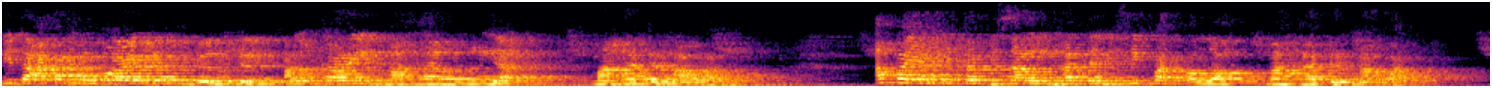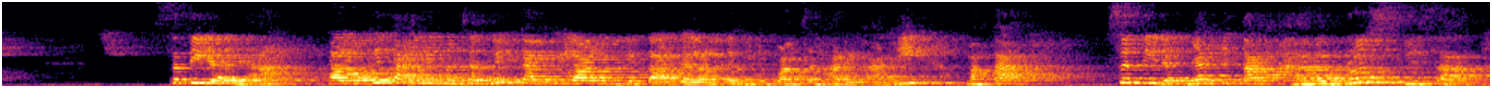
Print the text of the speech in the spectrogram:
Kita akan memulai terlebih dahulu dari Al-Karim, Maha Mulia, Maha Dermawan. Apa yang kita bisa lihat dari sifat Allah Maha Dermawan? Setidaknya kalau kita ingin mencerminkan perilaku kita dalam kehidupan sehari-hari, maka setidaknya kita harus bisa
